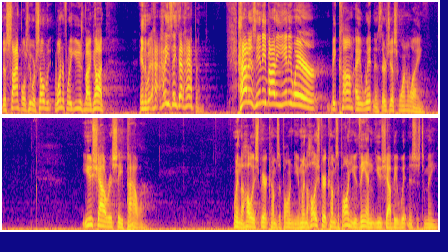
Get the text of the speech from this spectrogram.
disciples who were so wonderfully used by God, in the, how do you think that happened? How does anybody anywhere become a witness? There's just one way. You shall receive power when the Holy Spirit comes upon you. When the Holy Spirit comes upon you, then you shall be witnesses to me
